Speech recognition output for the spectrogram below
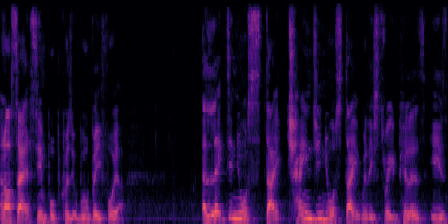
and i say it's simple because it will be for you electing your state changing your state with these three pillars is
